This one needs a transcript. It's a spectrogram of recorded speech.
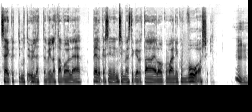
säikytti mut yllättävillä tavoilla ja pelkäsin ensimmäistä kertaa elokuvaa niin kuin vuosiin. Mm.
